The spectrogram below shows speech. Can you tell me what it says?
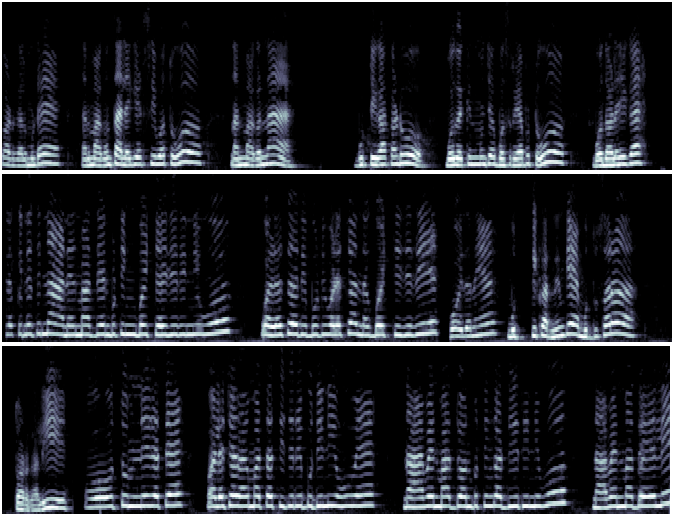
ತೊಡಗಲ್ ಮುಂಡೆ ನನ್ನ ಮಗನ ತಲೆಗೆಡ್ಸಿ ಇವತ್ತು ನನ್ನ ಮಗನ ಬುಟ್ಟಿಗೆ ಹಾಕೊಂಡು ಮೊದಲಕ್ಕಿಂತ ಮುಂಚೆ ಬಸ್ರಿ ಆಗ್ಬಿಟ್ಟು ಬಂದಳೆ ಈಗ. ನಾನೇನು ಮಾಡಿದೆ ಅಂದ್ಬಿಟ್ಟು ಹಿಂಗೆ ಬೈತಾ ಇದ್ದೀರಿ ನೀವು? ಒಳ್ಳೆ ಸರಿ ಬುಡಿ, ಒಳ್ಳೆ ಚೆನ್ನಾಗಿ ಬೈತಿದ್ದೀರಿ ಬೋಯ್ದಾನೆ ಮುದ್ದಿ ಕರ್ ನಿಮ್ಗೆ ಮುದ್ದು ಸರ. ತೊಡಗಲಿ. ಓ ತುಮ್ನೆ ಜೊತೆ ಒಳ್ಳೆ ಚೆನ್ನಾಗಿ ಮಾತಾಡ್ತಿದ್ದೀರಿ ಬುದ್ಧಿ ನೀವೇ ನಾವೇನ್ ಮಾಡ್ದು ಅನ್ಬಿಟ್ಟಿಂಗ್ ಅದೀರಿ ನೀವು? ನಾವೇನ್ ಮಾಡ್ದೆ ಹೇಳಿ?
